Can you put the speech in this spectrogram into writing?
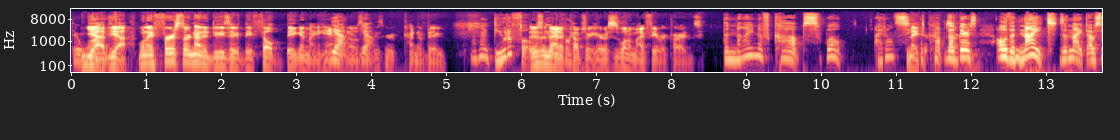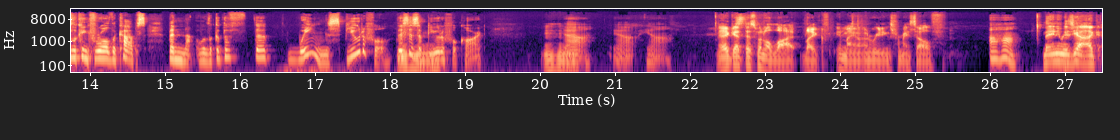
They're Yeah, yeah. When I first learned how to do these, they, they felt big in my hand. Yeah, and I was yeah. like, these are kind of big. Mhm, beautiful. There's a nine of. Cups right here. This is one of my favorite cards. The nine of cups. Well. I don't see Knight the cup. Cups, No, sorry. there's oh the knight, the knight. I was looking for all the cups. The well, look at the the wings. Beautiful. This is a Mhm. beautiful card. Mhm. Yeah, yeah, yeah. I get this one a lot, like in my own readings for myself. Uh huh. But anyways, yeah, like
